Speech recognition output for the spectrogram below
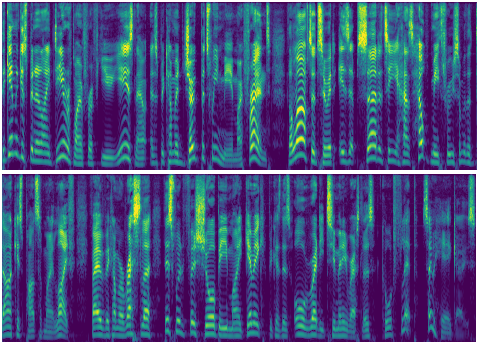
The gimmick has been an idea of mine for a few years now and has become a joke between me and my friend. The laughter to it is absurdity has helped me through some of the darkest parts of my life. If I ever become a wrestler, this would for sure be my gimmick because there's already too many wrestlers called Flip. So here goes.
